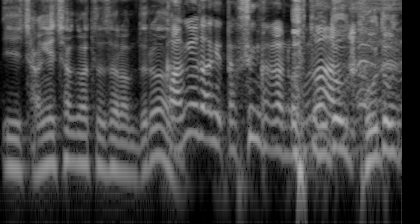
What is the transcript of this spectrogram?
이 장혜찬 같은 사람들은 강요당했다고 생각하는구나. 도덕 도덕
